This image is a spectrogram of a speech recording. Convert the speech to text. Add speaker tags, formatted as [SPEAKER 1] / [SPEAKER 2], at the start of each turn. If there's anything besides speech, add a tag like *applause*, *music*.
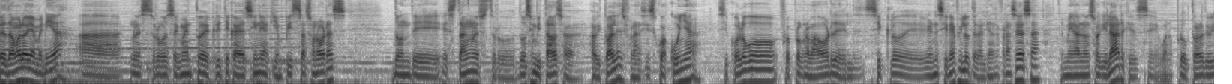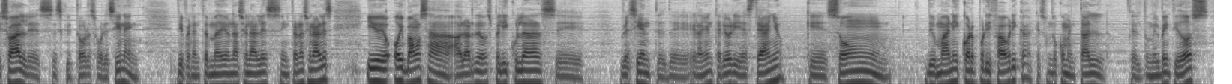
[SPEAKER 1] Les damos la bienvenida a nuestro segmento de crítica de cine aquí en Pistas Sonoras, donde están nuestros dos invitados habituales, Francisco Acuña, psicólogo, fue programador del ciclo de Viernes Cinéfilos de la Alianza Francesa, también Alonso Aguilar, que es eh, bueno, productor audiovisual, es escritor sobre cine en diferentes medios nacionales e internacionales, y hoy vamos a hablar de dos películas eh, recientes del año anterior y de este año, que son The Humani Corpore Fábrica, que es un documental del 2022,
